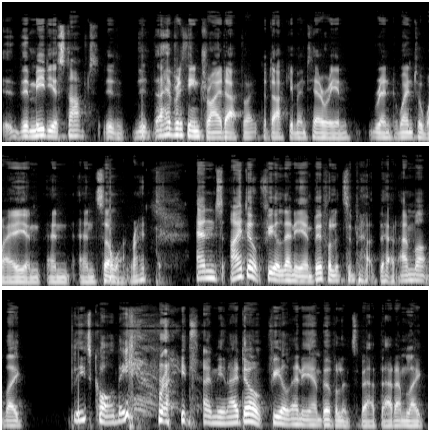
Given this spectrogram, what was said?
the media stopped. It, it- everything dried up. Right, the documentarian went, went away, and and and so on, right? And I don't feel any ambivalence about that. I'm not like, please call me, right? I mean, I don't feel any ambivalence about that. I'm like,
